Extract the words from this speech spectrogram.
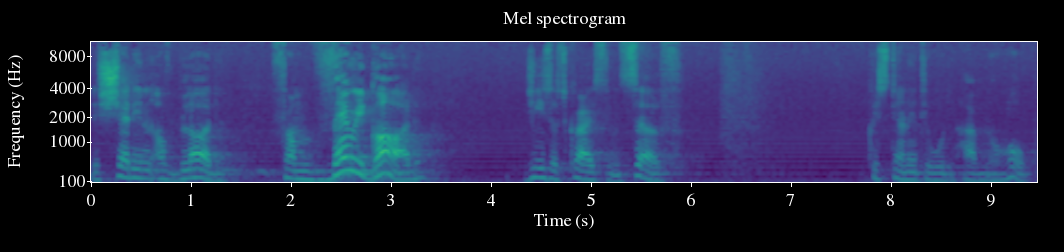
the shedding of blood from very God, Jesus Christ Himself, Christianity would have no hope.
